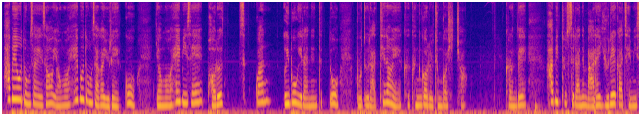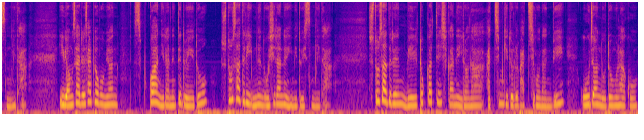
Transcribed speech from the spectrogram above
하베오 동사에서 영어 해부 동사가 유래했고 영어 헤빗의 버릇, 습관, 의복이라는 뜻도 모두 라틴어에 그 근거를 둔 것이죠. 그런데 하비투스라는 말의 유래가 재미있습니다. 이 명사를 살펴보면 습관이라는 뜻 외에도 수도사들이 입는 옷이라는 의미도 있습니다. 수도사들은 매일 똑같은 시간에 일어나 아침 기도를 바치고 난 뒤 오전 노동을 하고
